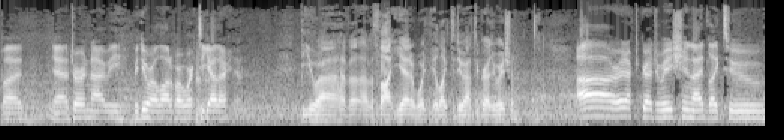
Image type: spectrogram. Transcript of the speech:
But yeah, Jordan and I, we, we do a lot of our work together. Yeah. Do you uh, have, a, have a thought yet of what you'd like to do after graduation? Uh, right after graduation, I'd like to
